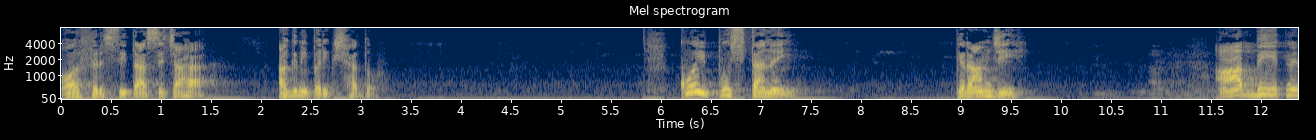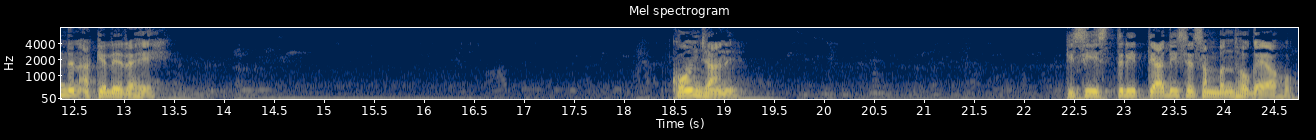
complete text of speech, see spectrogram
और फिर सीता से चाहा, अग्नि परीक्षा दो। कोई पूछता नहीं कि, राम जी, आप भी इतने दिन अकेले रहे। कौन जाने? किसी स्त्री इत्यादि से संबंध हो गया हो।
